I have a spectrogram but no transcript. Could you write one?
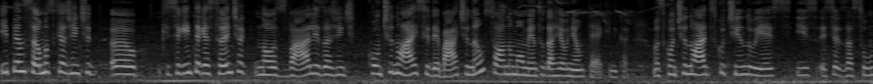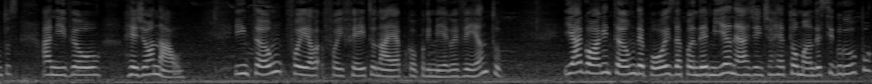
E pensamos que a gente uh, que seria interessante nos vales a gente continuar esse debate não só no momento da reunião técnica, mas continuar discutindo esse, esses assuntos a nível regional. Então foi, foi feito na época o primeiro evento e agora então depois da pandemia, né, a gente retomando esse grupo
